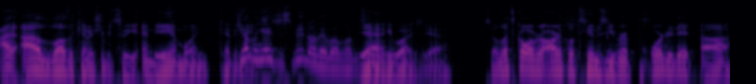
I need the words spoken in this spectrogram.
I I love the chemistry between NBA YoungBoy and Kevin, Kevin Gates. Gates just spitting on that motherfucker. Yeah, too. he was. Yeah. So let's go over the article. TMZ reported it. Uh,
